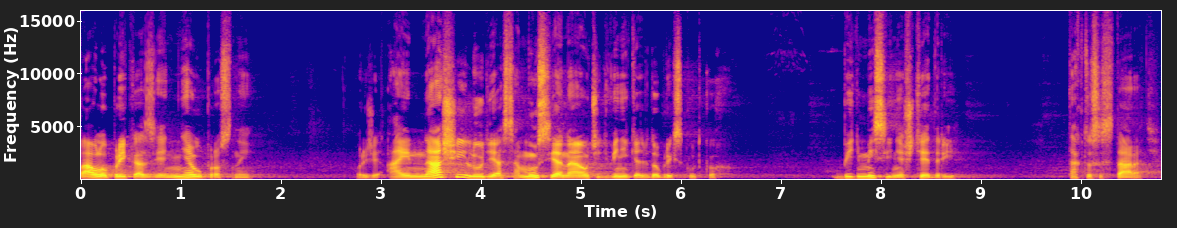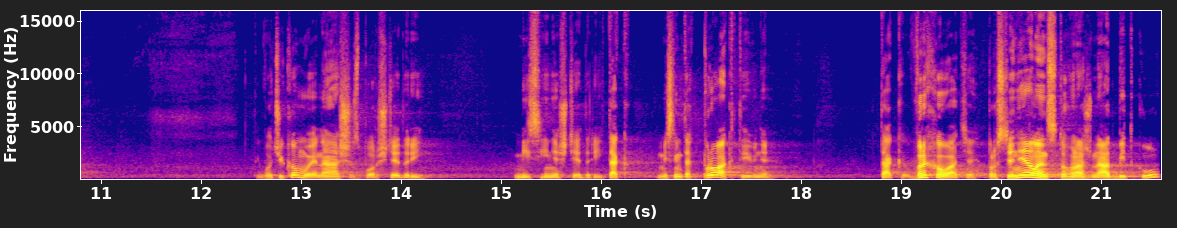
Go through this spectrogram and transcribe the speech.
Pavlov príkaz je neúprostný. Hovorí, že aj naši ľudia sa musia naučiť vynikať v dobrých skutkoch. Byť misíne štedrý. Takto sa starať. Voči komu je náš zbor štedrý? Misíne štedrý. Tak myslím tak proaktívne, tak vrchovate. Proste nie len z toho nášho nadbytku,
